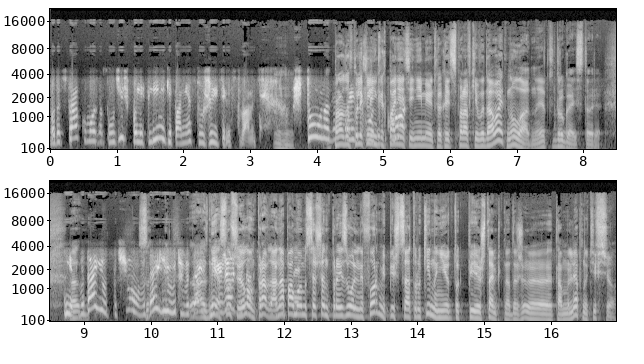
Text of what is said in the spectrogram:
Вот эту справку можно получить в поликлинике по месту жительства. Угу. Что у нас Правда, в поликлиниках понятия не имеют, как эти справки выдавать, ну ладно, это другая история. Нет, а... выдают. Почему? Выдают, выдают. Нет, слушай, Илон, правда, она, по-моему, совершенно произвольной форме, пишется от руки, на нее только штампик надо э, там ляпнуть и все.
